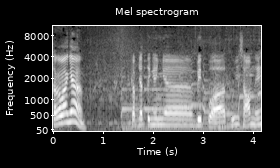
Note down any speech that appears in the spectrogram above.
Chào các bác nhá. Cập nhật tình hình ờ, vịt của thú y xóm đấy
